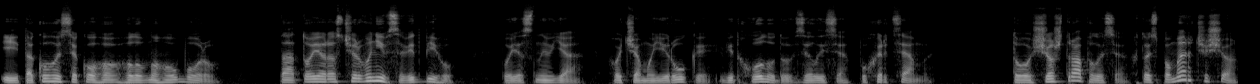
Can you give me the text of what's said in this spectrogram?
і такого сякого головного убору. Та то я розчервонівся від бігу, пояснив я, хоча мої руки від холоду взялися пухирцями. То що ж трапилося? Хтось помер чи що?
